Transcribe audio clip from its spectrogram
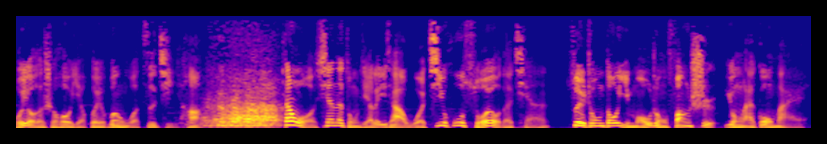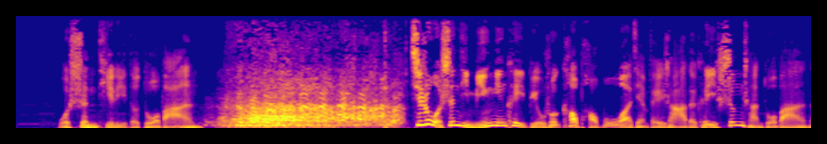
我有的时候也会问我自己哈。但我现在总结了一下，我几乎所有的钱，最终都以某种方式用来购买我身体里的多巴胺。其实我身体明明可以，比如说靠跑步啊、减肥啥的，可以生产多巴胺，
